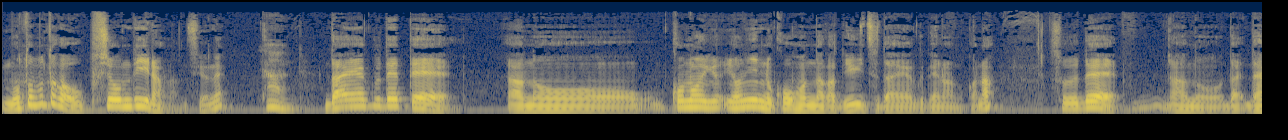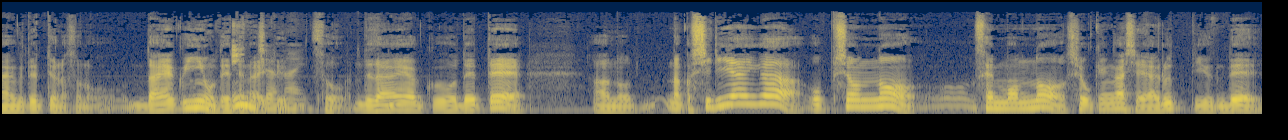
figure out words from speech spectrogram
もともとがオプションディーラーなんですよね、はい、大学出てあのこの4人の候補の中で唯一大学出なのかな？それであの大学出っていうのはその大学院を出てないってそう。で大学を出てあのなんか知り合いがオプションの専門の証券会社やるっていうんで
